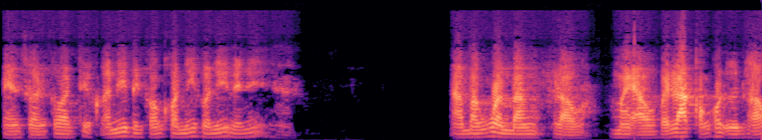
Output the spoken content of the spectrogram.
แบ่งส่วนก่อนอันนี้เป็นของคนนี้คนนี้เป็นนี้อ่าบางวันบางเราไม่เอาไปรักของคนอื่นเขา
